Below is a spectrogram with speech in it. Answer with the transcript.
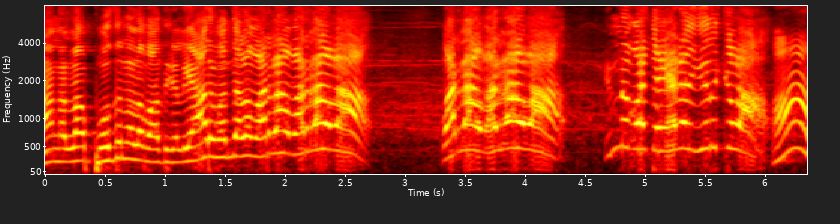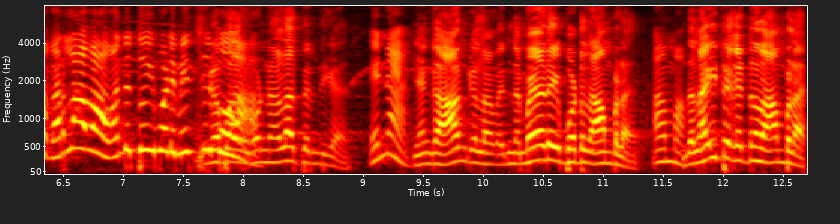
நாங்கெல்லாம் பொதுநலவாதிகள். யார் வந்தாலும் வர்றா வர்றாவா வர்றா வர்றாவா இன்னும் கொஞ்சம் இடம் இருக்குவா ஆ வரலாவா வந்து தூக்கி போட்டு இங்க மிதிச்சிட்டு பாரு, போவா ஒண்ணு நல்லா தெரிஞ்சுக்க. என்ன? எங்க ஆண்கள். இந்த மேடையை போட்டது ஆம்பளை. ஆமா. இந்த லைட்டை கட்டினது ஆம்பளை.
